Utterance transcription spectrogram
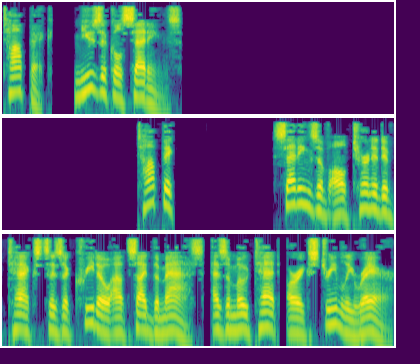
Topic: Musical settings. Topic: Settings of alternative texts as a credo outside the Mass, as a motet, are extremely rare.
